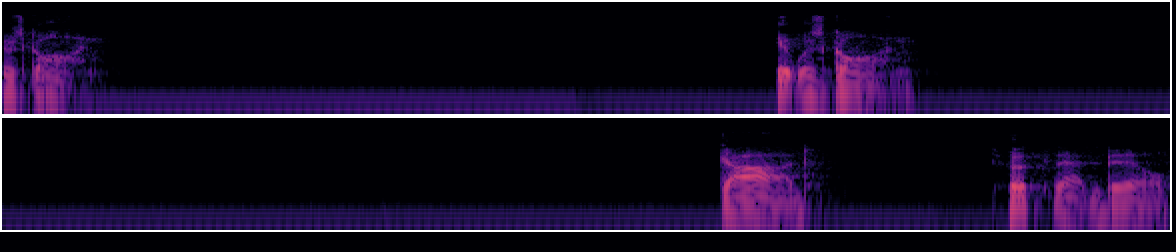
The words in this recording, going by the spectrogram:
It was gone. it was gone. God took that bill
